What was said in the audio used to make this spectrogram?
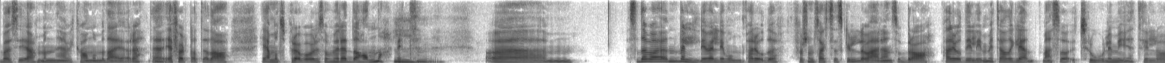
bare sier ja, men jeg vil ikke ha noe med deg å gjøre. Det, mm. jeg følte at jeg da Jeg måtte prøve å liksom redde han, da, litt. Mm. Um, så det var en veldig, veldig vond periode. For som sagt så skulle det være en så bra periode i livet mitt. Jeg hadde gledet meg så utrolig mye til å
